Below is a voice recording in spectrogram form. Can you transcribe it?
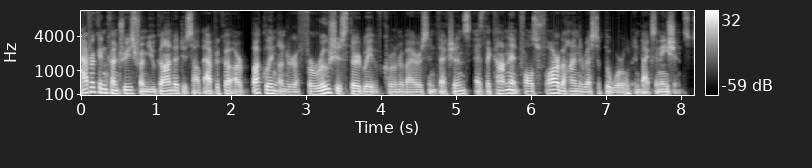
African countries from Uganda to South Africa are buckling under a ferocious third wave of coronavirus infections as the continent falls far behind the rest of the world in vaccinations.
